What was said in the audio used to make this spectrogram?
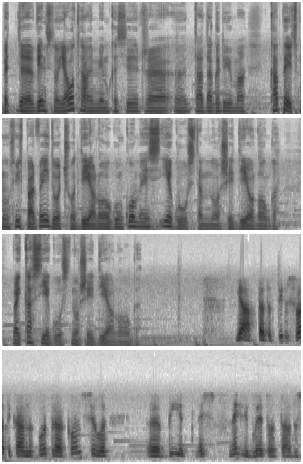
bet uh, viens no jautājumiem, kas ir uh, tādā gadījumā, kāpēc mums vispār veidot šo dialogu un ko mēs iegūstam no šī dialoga? Vai kas iegūst no šī dialoga? Jā, tātad pirms Vatikāna otrā koncila uh, bija, es negribu lietot tādus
